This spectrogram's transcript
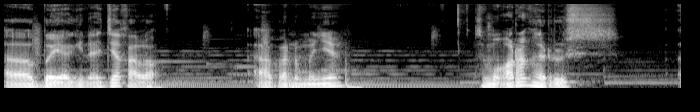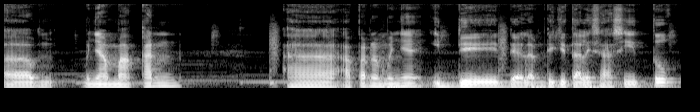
uh, bayangin aja kalau apa namanya semua orang harus um, menyamakan uh, apa namanya ide dalam digitalisasi itu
